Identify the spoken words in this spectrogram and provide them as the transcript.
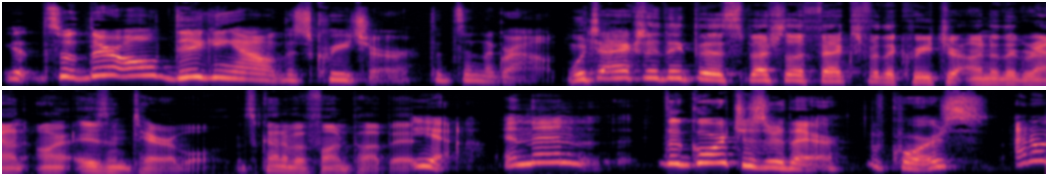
Yeah, So they're all digging out this creature that's in the ground. Which I actually think the special effects for the creature under the ground aren't isn't terrible. It's kind of a fun puppet. Yeah. And then the Gorches are there, of course. I don't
